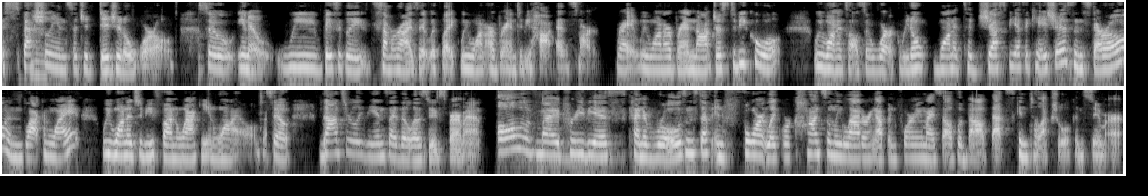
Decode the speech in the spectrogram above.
especially mm-hmm. in such a digital world. So, you know, we basically summarize it with like, we want our brand to be hot and smart, right? We want our brand not just to be cool, we want it to also work. We don't want it to just be efficacious and sterile and black and white. We want it to be fun, wacky, and wild. So that's really the insight that loves to experiment. All of my previous kind of roles and stuff inform, like we're constantly laddering up, informing myself about that intellectual consumer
